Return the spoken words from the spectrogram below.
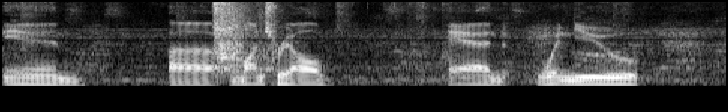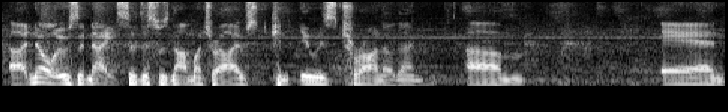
in uh, Montreal, and when you uh, no, it was the night. So this was not Montreal. I was it was Toronto then. Um, and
